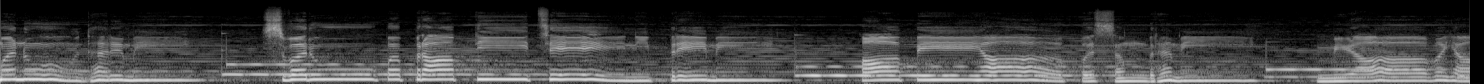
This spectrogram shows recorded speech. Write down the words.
मनोधर्मे स्वरूपप्राप्तीचेनि प्रेमे आपेयापसम्भ्रमे मिळावया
